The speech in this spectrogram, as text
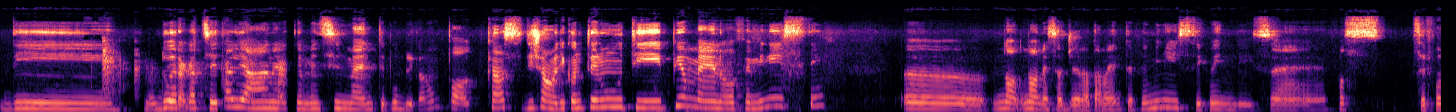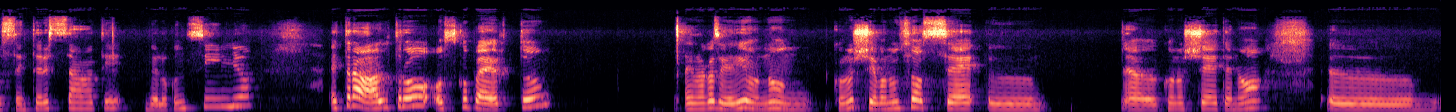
di due ragazze italiane che mensilmente pubblicano un podcast, diciamo, di contenuti più o meno femministi, eh, no- non esageratamente femministi, quindi se, foss- se foste interessati ve lo consiglio. E tra l'altro ho scoperto, è una cosa che io non conoscevo, non so se eh, eh, conoscete, no? Eh,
